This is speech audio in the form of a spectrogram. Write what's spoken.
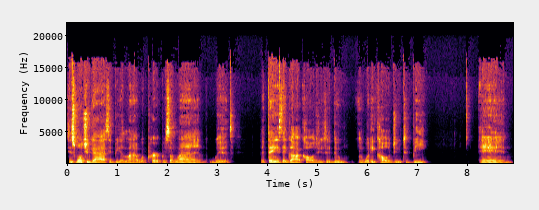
Just want you guys to be aligned with purpose, aligned with the things that God called you to do and what He called you to be. And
